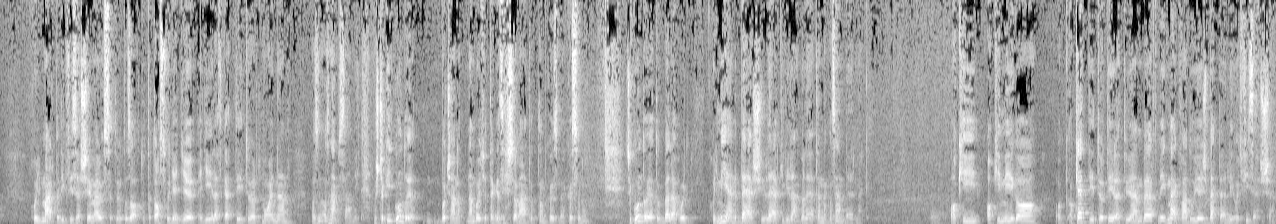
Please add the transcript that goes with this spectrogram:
hogy már pedig fizessél, mert összetört az autó. Tehát az, hogy egy, egy élet ketté tört majdnem, az, az nem számít. Most csak így gondolja, bocsánat, nem baj, hogyha tegezésre váltottam közben, köszönöm. Csak gondoljatok bele, hogy, hogy milyen belső lelki világa lehet ennek az embernek aki, aki még a, a, a kettétört életű embert még megvádolja és beperli, hogy fizessen.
